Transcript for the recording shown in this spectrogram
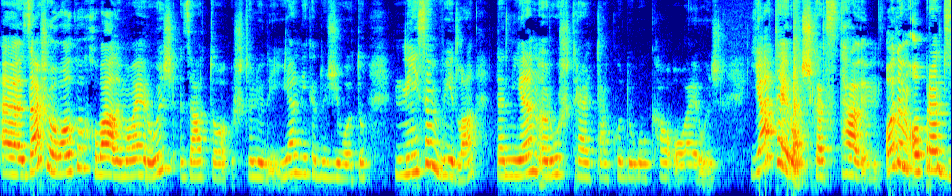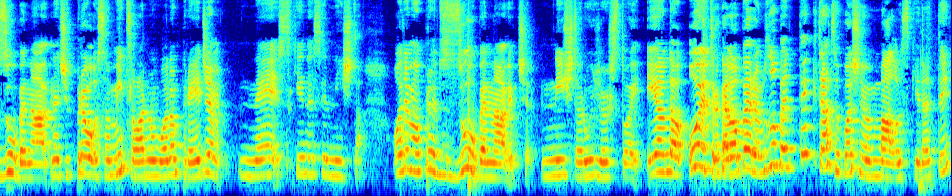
E, zašto ovoliko hvalim ovaj ruž? Zato što ljudi, ja nikad u životu nisam vidla da nijedan ruž traje tako dugo kao ovaj ruž. Ja taj ruž kad stavim, odem oprat zube, na, znači prvo sa micelarnom vodom pređem, ne skine se ništa. Odem oprat zube na večer, ništa, ruž još stoji. I onda ujutro kada operem zube, tek tad se počnem malo skidati.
